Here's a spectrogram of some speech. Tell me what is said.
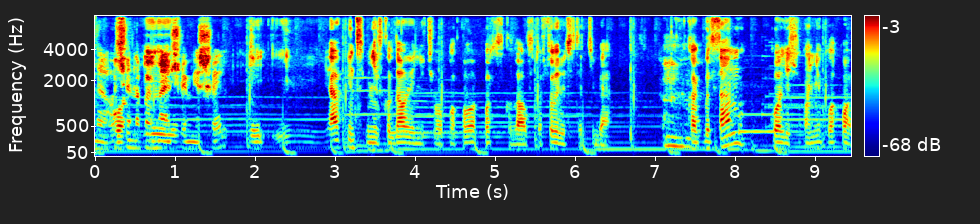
Да, Вот, очень напоминающая и- Мишель. И, и я, в принципе, не сказал ей ничего плохого, просто сказал, что все зависит от тебя. Как бы сам колледж, он неплохой.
